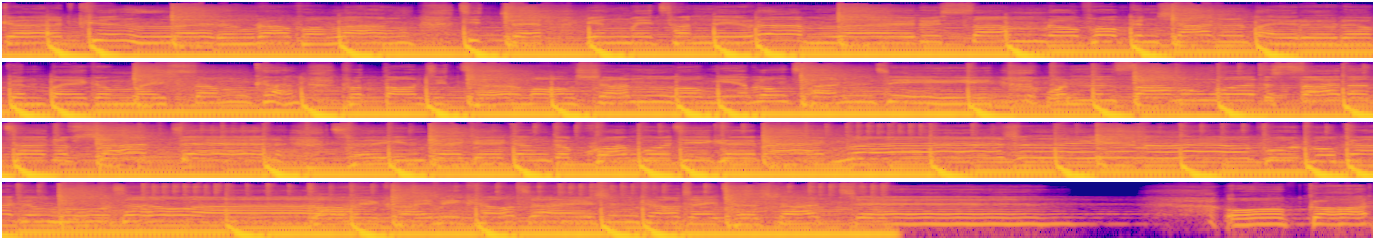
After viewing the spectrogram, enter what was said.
เคยเกิดขึ้นเลยเรื่องราวความหลัง ที่เจ็บยังไม่ทันได้เริ่มเลยด้วยซ้ำเราพบกันช้าเกินไปเร็วๆกันไปก็ไม่สำคัญ เพราะตอนที่เธอมองฉันโลกเงียบลงทันที วันนั้นฟ้ามองว่าแต่สายตาเธอกลับชัดเจน เธอยินใกล้ๆกันกับความกลัวที่เคยแบกมาฉันเลยยิ้มแล้วพูดบอกกาข้างหูเธอว่าต่อให้ใครไม่เข้าใจฉันเข้าใจเธอชัดเจนโอบกอด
